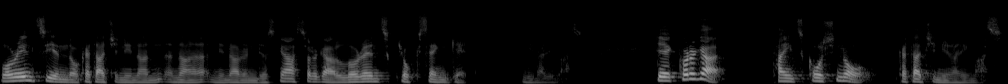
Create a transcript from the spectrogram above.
ロレンツィンの形になになるんですが、それがロレンツ曲線形になります。で、これが単一格子の形になります。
